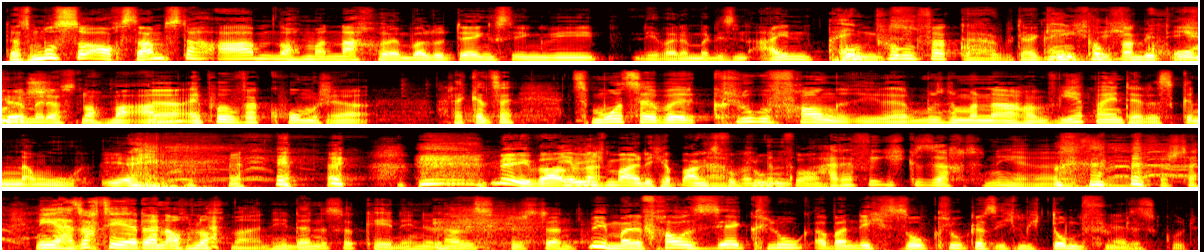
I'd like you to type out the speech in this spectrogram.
das musst du auch Samstagabend nochmal nachhören, weil du denkst irgendwie, nee, warte mal, diesen einen Punkt, Ein Punkt war, da, da gehe ich Punkt nicht mit. komisch. Ich höre mir das nochmal an. Ja, ein Punkt war komisch. Ja. Hat er ganz, als Mozart über kluge Frauen geredet hat, muss ich nochmal nachhören. Wie meint er das genau? Ja. nee, war Nee, wie ich meine. Ich habe Angst vor Aber klugen genau, Frauen. Hat er wirklich gesagt? Nee, ja, ich verstanden. nee, er sagte ja dann auch nochmal. Nee, dann ist okay. Nee, dann habe ich verstanden. Nee, meine Frau ist sehr klug, aber nicht so klug, dass ich mich dumm Ja, fühle. das ist gut.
